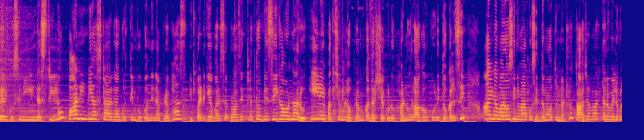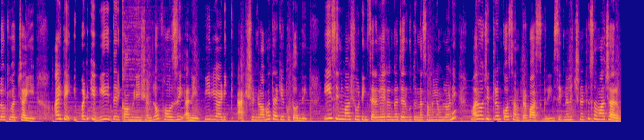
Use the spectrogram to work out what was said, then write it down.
తెలుగు సినీ ఇండస్ట్రీలో పాన్ ఇండియా స్టార్గా గుర్తింపు పొందిన ప్రభాస్ ఇప్పటికే వరుస ప్రాజెక్టులతో బిజీగా ఉన్నారు. ఈ నేపథ్యంలో ప్రముఖ దర్శకుడు హను రాఘవపూడితో కలిసి ఆయన మరో సినిమాకు సిద్ధమవుతున్నట్లు తాజా వార్తలు వెలుగులోకి వచ్చాయి. అయితే ఇప్పటికే వీరిద్దరి కాంబినేషన్లో ఫౌజీ అనే పీరియాడిక్ యాక్షన్ డ్రామా తెరకెక్కుతోంది. ఈ సినిమా షూటింగ్ శరవేగంగా జరుగుతున్న సమయంలోనే మరో చిత్రం కోసం ప్రభాస్ గ్రీన్ సిగ్నల్ ఇచ్చినట్లు సమాచారం.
